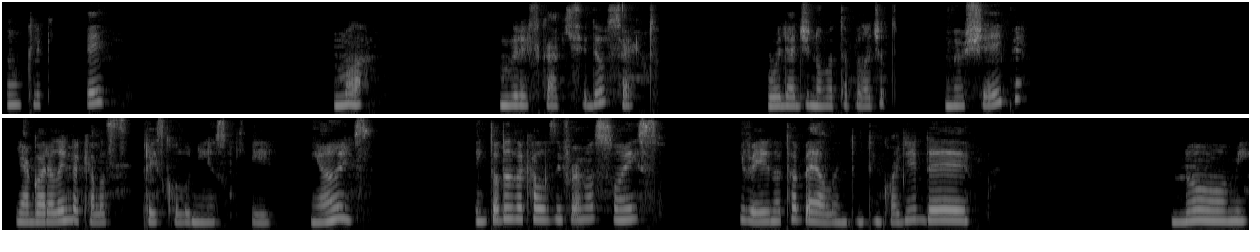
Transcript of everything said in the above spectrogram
Então, clique em OK. Vamos lá. Vamos verificar aqui se deu certo. Vou olhar de novo a tabela de meu shape. E agora, além daquelas três coluninhas que tinha antes, tem todas aquelas informações que veio na tabela. Então, tem código ID, nome,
